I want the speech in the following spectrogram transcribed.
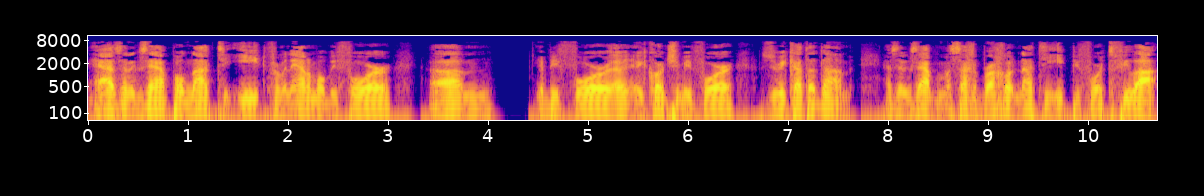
As an example, not to eat from an animal before, um, before, uh, a kodshim before Zurikat Adam. As an example, Masachet Brachot, not to eat before Tefillah.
